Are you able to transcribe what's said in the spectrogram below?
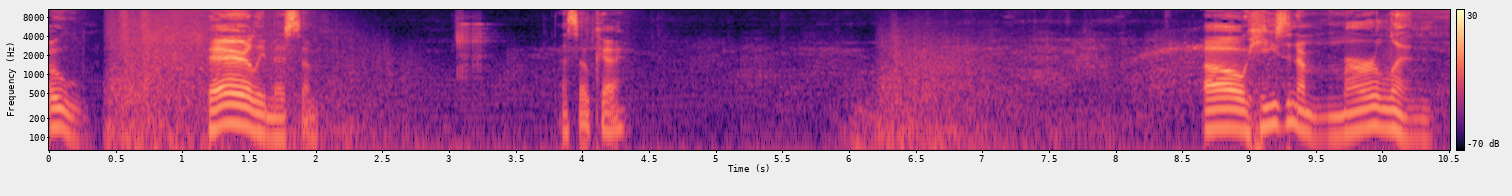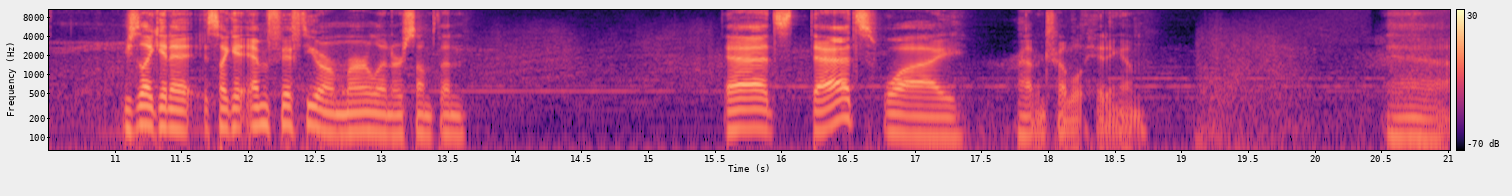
Oh, barely missed him. That's okay. Oh, he's in a Merlin. He's like in a, it's like an M50 or a Merlin or something. That's, that's why we're having trouble hitting him. Yeah.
